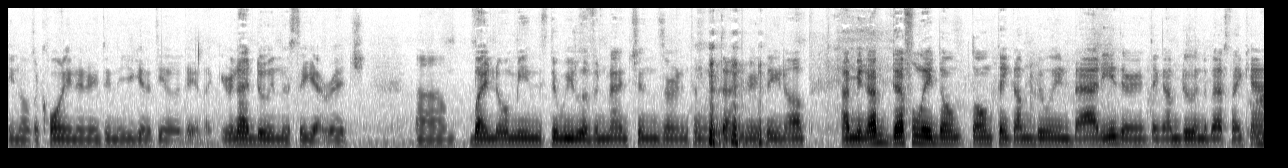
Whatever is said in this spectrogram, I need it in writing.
you know the coin and everything that you get at the end of the day. Like you're not doing this to get rich. Um, by no means do we live in mansions or anything like that. or anything, you know. I mean, I definitely don't don't think I'm doing bad either. Anything I'm doing the best I can.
